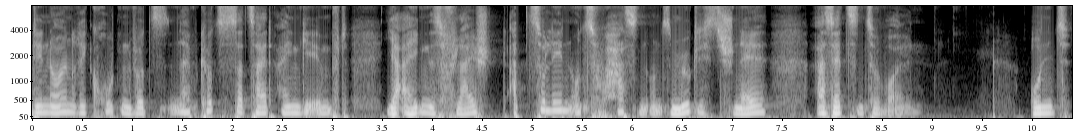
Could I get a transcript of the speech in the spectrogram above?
den neuen Rekruten wird innerhalb kürzester Zeit eingeimpft, ihr eigenes Fleisch abzulehnen und zu hassen und es möglichst schnell ersetzen zu wollen. Und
